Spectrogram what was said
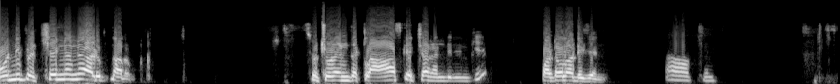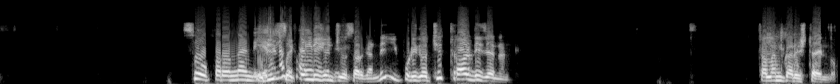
ఓడ్ని ప్రత్యేకంగా అడుగుతున్నారు. సో చూడండి ఇంత క్లాస్కి ఇచ్చాడండి దీనికి. పటోలా డిజైన్. ఓకే. సూపర్ ఉందండి. Second design. చూసారు కండి. ఇప్పుడు ఇది వచ్చి థర్డ్ డిజైన్ అండి. కలంకరీ స్టైల్లో.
